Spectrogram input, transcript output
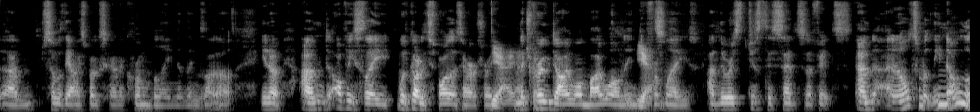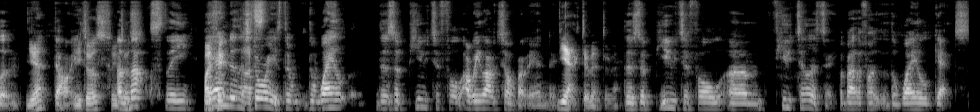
the, um, some of the icebergs kind of crumbling and things like that. You know, and obviously we've gone into spoiler territory. Yeah, yeah, and the true. crew die one by one in Yes. different ways, and there is just this sense of it's and and ultimately Nolan Yeah, dies. he does. He and does. that's the the I end of the story is the the whale. There's a beautiful. Are we allowed to talk about the ending? Yeah, do it, do it. There's a beautiful um, futility about the fact that the whale gets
